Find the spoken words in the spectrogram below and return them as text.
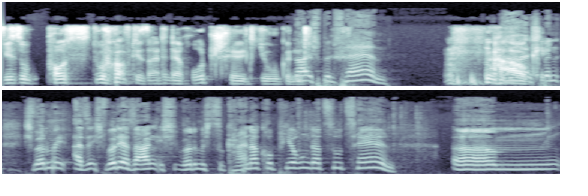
wieso postest du auf die Seite der Rothschild-Jugend? Na, ich bin Fan. ah, okay. Ich, bin, ich würde mich, also ich würde ja sagen, ich würde mich zu keiner Gruppierung dazu zählen. Ähm,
